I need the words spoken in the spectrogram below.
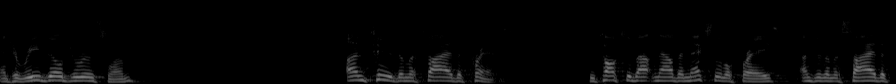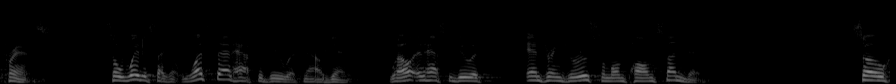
and to rebuild Jerusalem unto the Messiah the Prince. He talks about now the next little phrase, unto the Messiah the Prince. So, wait a second. What's that have to do with now again? Well, it has to do with entering Jerusalem on Palm Sunday. So,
